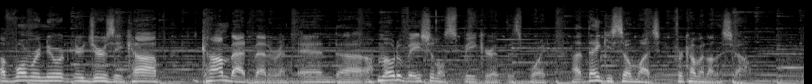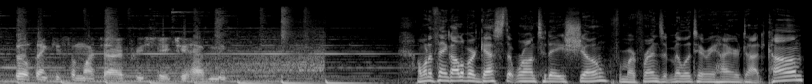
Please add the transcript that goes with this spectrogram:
a former Newark, New Jersey cop, combat veteran, and uh, a motivational speaker at this point. Uh, thank you so much for coming on the show. Bill, thank you so much. I appreciate you having me. I want to thank all of our guests that were on today's show, from our friends at militaryhire.com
